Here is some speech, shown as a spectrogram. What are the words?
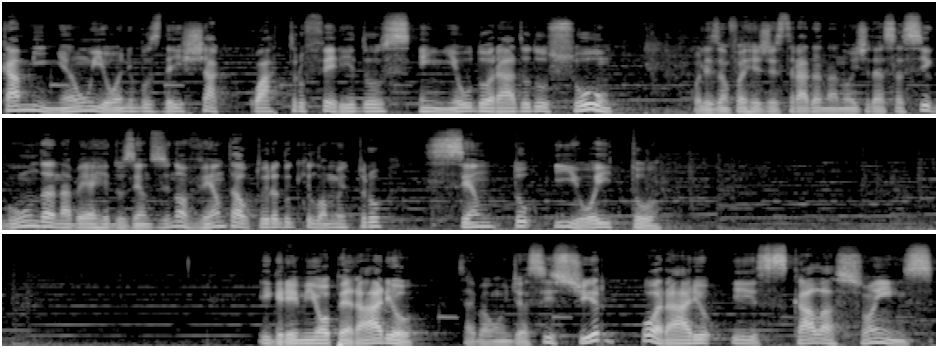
caminhão e ônibus deixa quatro feridos em Eldorado do Sul. A colisão foi registrada na noite dessa segunda na BR-290, altura do quilômetro 108. E Grêmio Operário, saiba onde assistir, horário e escalações.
